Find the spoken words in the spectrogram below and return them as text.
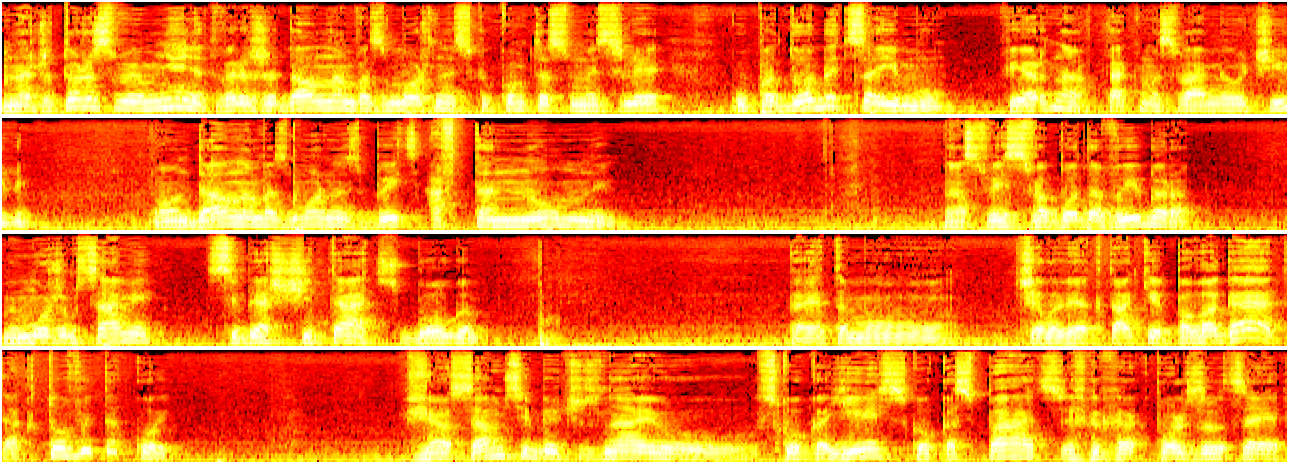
У нас же тоже свое мнение. Творец же дал нам возможность в каком-то смысле уподобиться ему. Верно? Так мы с вами учили. Он дал нам возможность быть автономным. У нас есть свобода выбора. Мы можем сами себя считать Богом. Поэтому человек так и полагает, а кто вы такой? Я сам себе знаю, сколько есть, сколько спать, как пользоваться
